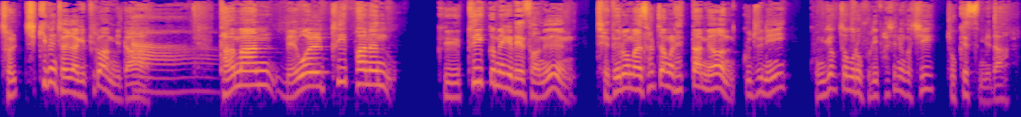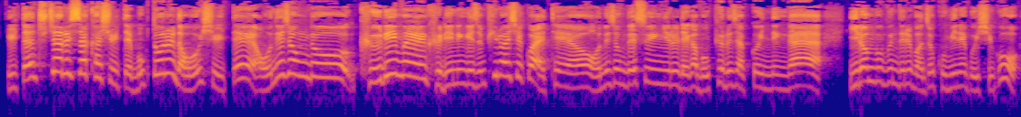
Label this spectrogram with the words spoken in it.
절- 지키는 전략이 필요합니다. 아. 다만 매월 투입하는 그 투입 금액에 대해서는 제대로만 설정을 했다면 꾸준히 공격적으로 불입하시는 것이 좋겠습니다. 일단 투자를 시작하실 때, 목돈을 넣으실 때 어느 정도 그림을 그리는 게 좀 필요하실 것 같아요. 어느 정도의 수익률을 내가 목표를 잡고 있는가, 이런 부분들을 먼저 고민해 보시고,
